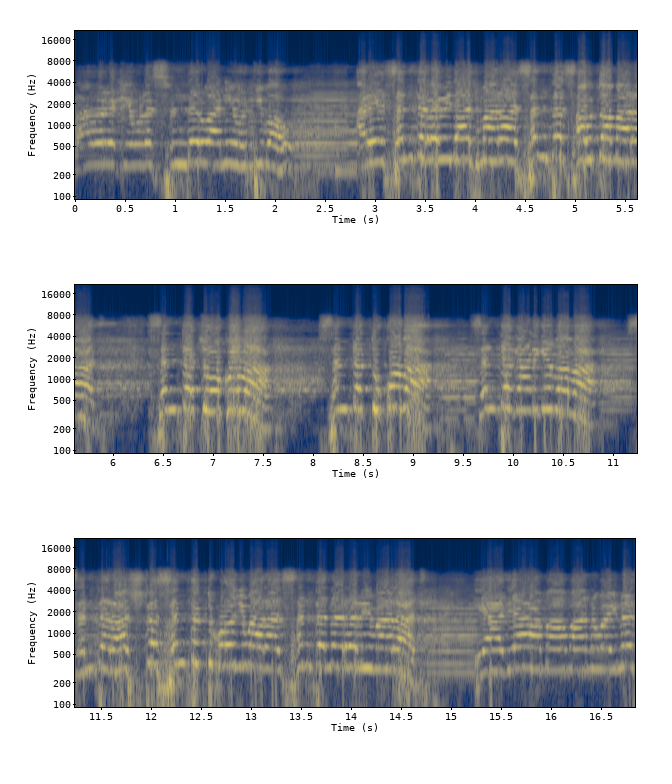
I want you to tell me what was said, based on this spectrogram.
बाबर केवढं सुंदर वाणी होती भाऊ. अरे संत रविदास महाराज संत सावता महाराज संत चोकोबा संत तुकोबा संत गाडगे बाबा संत राष्ट्र संत तुकडोजी महाराज संत नरहरी महाराज. या ज्या मानवाईनं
